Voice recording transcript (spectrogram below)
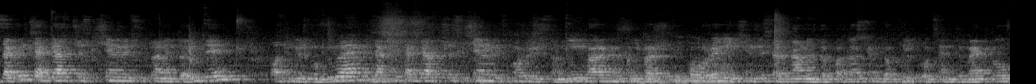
Zakrycia gwiazd przez Księżyc i planetoidy, o tym już mówiłem. Zakrycia gwiazd przez Księżyc może już są mniej ważne, ponieważ położenie Księżyca znamy z dokładnością do kilku centymetrów,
